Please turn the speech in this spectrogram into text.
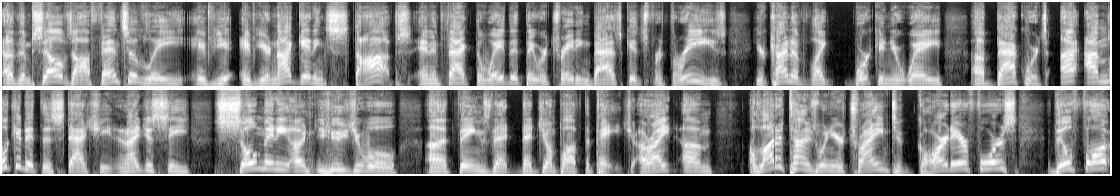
uh, themselves offensively if you if you're not getting stops and in fact the way that they were trading baskets for threes you're kind of like working your way uh, backwards I, i'm looking at this stat sheet and i just see so many unusual uh, things that that jump off the page all right um a lot of times when you're trying to guard Air Force, they'll fo-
